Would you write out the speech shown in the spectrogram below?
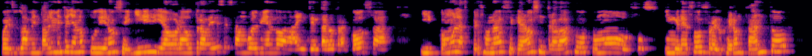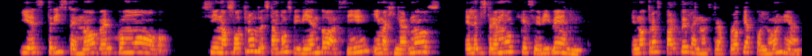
pues lamentablemente ya no pudieron seguir y ahora otra vez están volviendo a intentar otra cosa. Y cómo las personas se quedaron sin trabajo, cómo sus ingresos redujeron tanto. Y es triste, ¿no? Ver cómo si nosotros lo estamos viviendo así, imaginarnos el extremo que se vive en, en otras partes de nuestra propia colonia,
